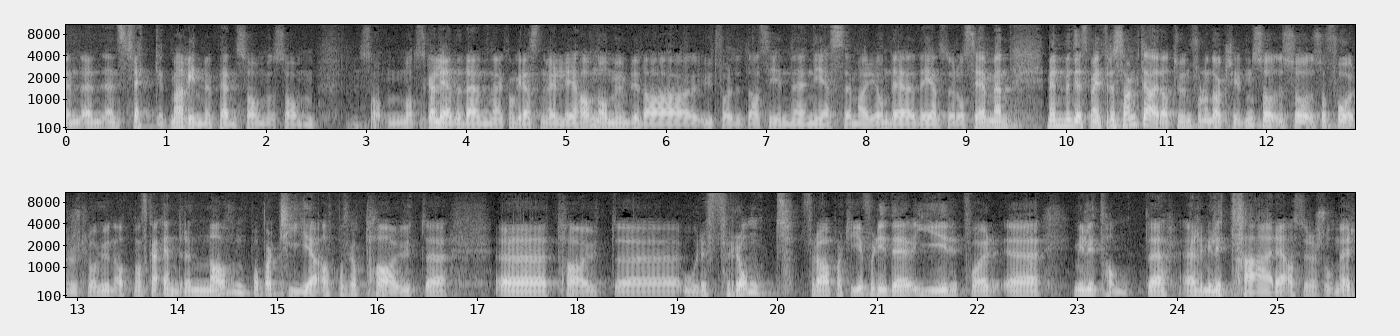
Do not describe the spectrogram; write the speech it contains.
en, en, en svekket Marine Le Pen som, som, som skal lede den kongressen vel i havn. Om hun blir da utfordret av sin niese Marion, det, det gjenstår å se. Men, men, men, det som er interessant, er at hun for noen dager siden så, så, så foreslo hun at man skal endre navn på partiet. At man skal ta ut uh, Uh, ta ut uh, ordet 'front' fra partiet, fordi det gir for uh, militante eller militære assosiasjoner,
